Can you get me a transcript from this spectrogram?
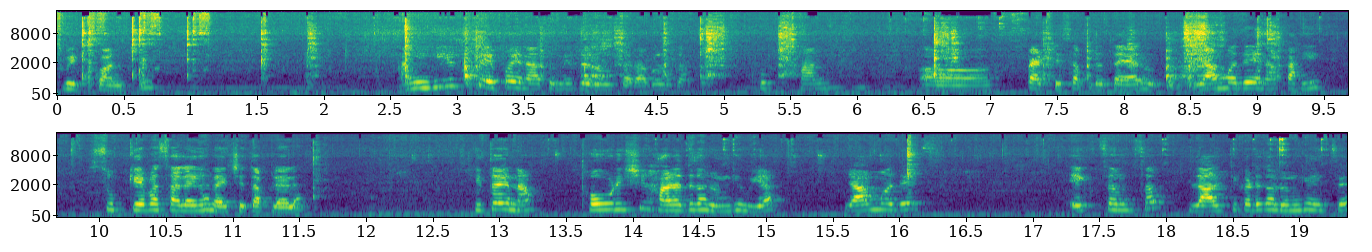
स्वीट कॉर्नची आणि ही स्टेप आहे ना तुम्ही जरूर करा बरं का. खूप छान पॅटीस आपलं तयार होतं. यामध्ये आहे ना काही सुके मसाले घालायचे आहेत आपल्याला. इथं आहे ना थोडीशी हळद घालून घेऊया. यामध्ये एक चमचा लाल तिखट घालून घ्यायचे.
